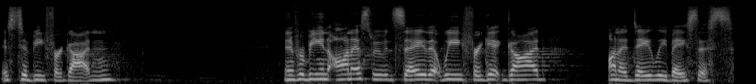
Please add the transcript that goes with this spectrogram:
is to be forgotten. And if we're being honest, we would say that we forget God on a daily basis.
